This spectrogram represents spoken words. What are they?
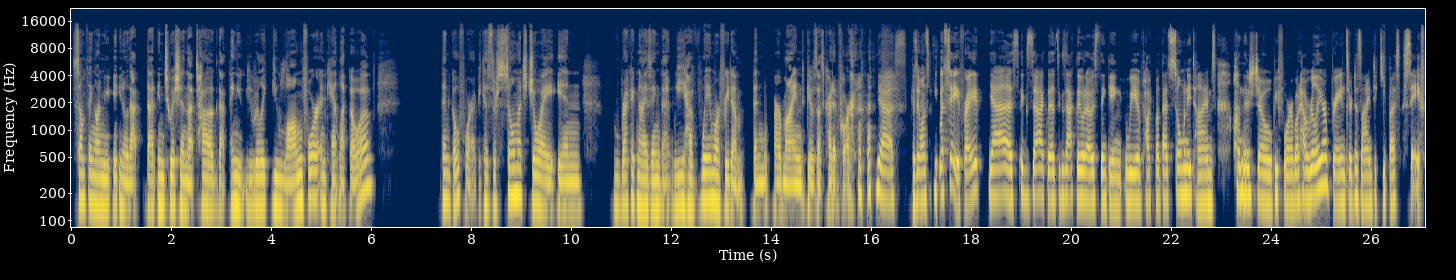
something on you, you know, that, that intuition, that tug, that thing you, you really, you long for and can't let go of, then go for it because there's so much joy in recognizing that we have way more freedom than our mind gives us credit for. yes. Because it wants to keep us safe, right? Yes, exactly. That's exactly what I was thinking. We have talked about that so many times on this show before about how really our brains are designed to keep us safe.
